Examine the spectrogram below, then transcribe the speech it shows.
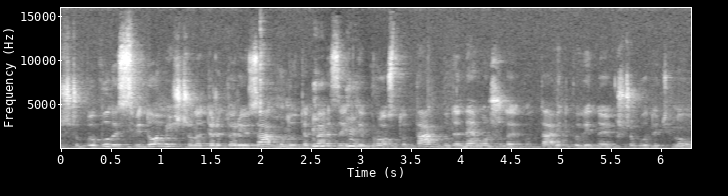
щоб ви були свідомі, що на територію закладу тепер зайти просто так буде неможливо. Та відповідно, якщо будуть ну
